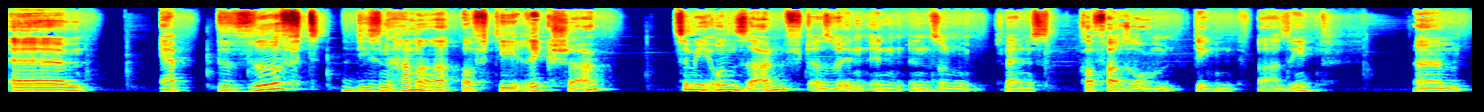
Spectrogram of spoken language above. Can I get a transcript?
ähm, er bewirft diesen Hammer auf die Rikscha ziemlich unsanft, also in, in, in so ein kleines Kofferraum-Ding quasi. Ähm,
